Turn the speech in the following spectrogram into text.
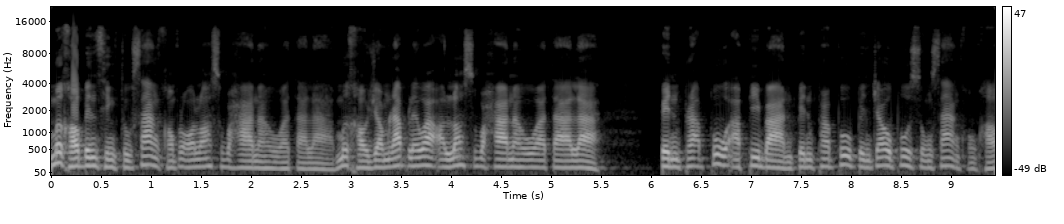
เมื่อเขาเป็นสิ่งถูกสร้างของพระองค์ลอฮฺสุบฮานาหัวตาลา เมื่อเขายอมรับเลยว่าอัลลอฮฺสุบฮานาหัวตาลาเป็นพระผู้อภิบาลเป็นพระผู้เป็นเจ้าผู้ทรงสร้างของเขา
